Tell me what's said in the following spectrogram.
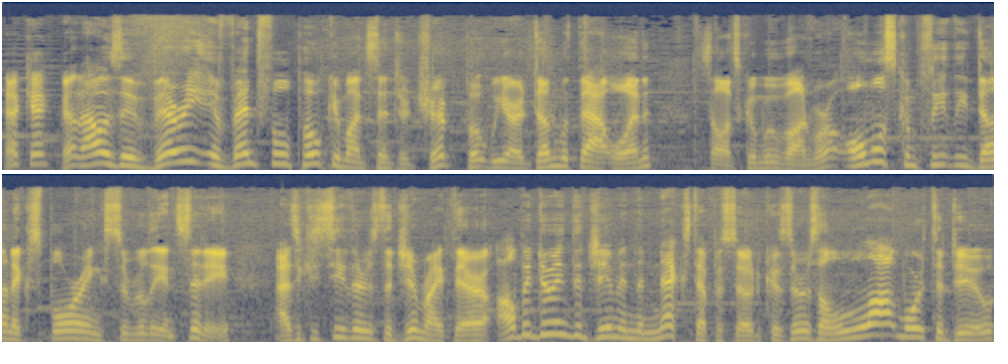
Okay, well, that was a very eventful Pokemon Center trip, but we are done with that one. So let's go move on. We're almost completely done exploring Cerulean City. As you can see, there's the gym right there. I'll be doing the gym in the next episode because there's a lot more to do,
